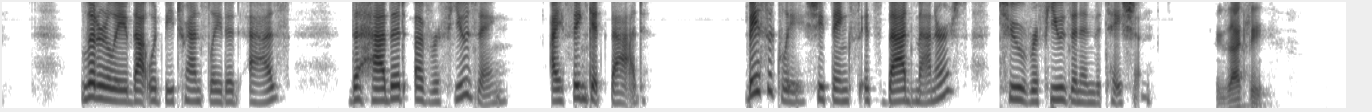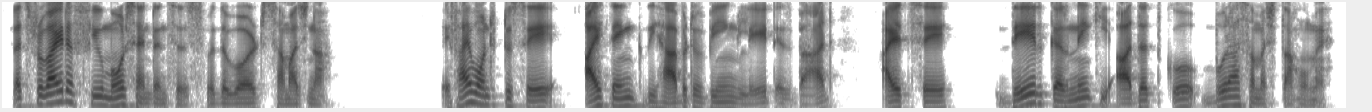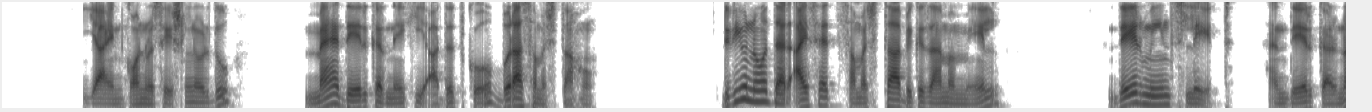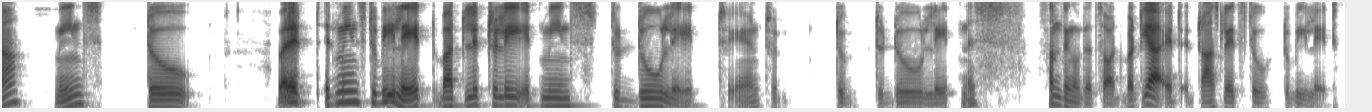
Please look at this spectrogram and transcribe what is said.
Literally, that would be translated as, the habit of refusing. I think it bad. Basically, she thinks it's bad manners to refuse an invitation. Exactly. Let's provide a few more sentences with the word samajna. If I wanted to say, I think the habit of being late is bad, I'd say, देर करने की आदत को बुरा समझता हूं मैं या इन conversational Urdu मैं देर करने की आदत को बुरा समझता हूं Did you know that I said samajta because I'm a male? Der means late and der karna means to well it, it means to be late but literally it means to do late yeah, to to do lateness something of that sort but yeah it, it translates to to be late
